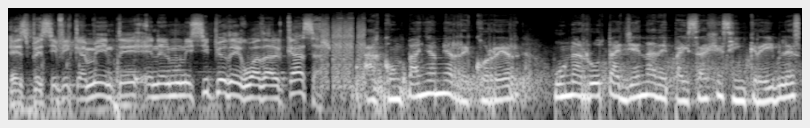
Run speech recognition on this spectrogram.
específicamente en el municipio de Guadalcázar. Acompáñame a recorrer una ruta llena de paisajes increíbles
